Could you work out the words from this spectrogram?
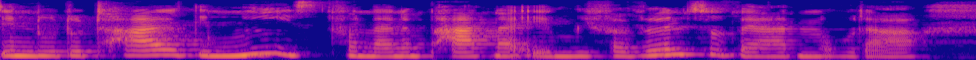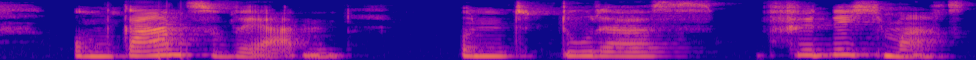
den du total genießt, von deinem Partner irgendwie verwöhnt zu werden oder umgarnt zu werden und du das für dich machst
